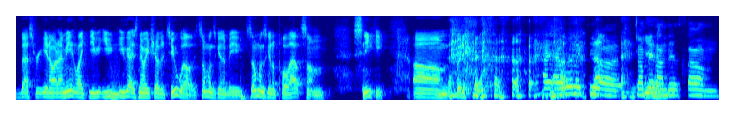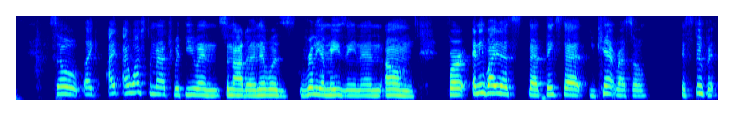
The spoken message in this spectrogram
Best, re- you know what I mean? Like you, you, Mm. you guys know each other too well. Someone's gonna be, someone's gonna pull out something sneaky. Um, but I, I would like to Now- uh, jump in on this. Um, so like I, I watched the match with you and Sanada, and it was really amazing. And um, for anybody that's that thinks that you can't wrestle, it's stupid.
